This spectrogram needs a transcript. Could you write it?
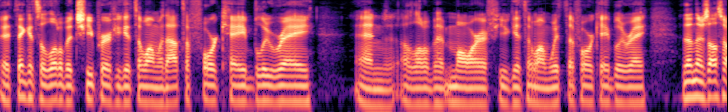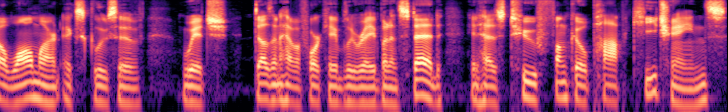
I think it's a little bit cheaper if you get the one without the 4K Blu ray, and a little bit more if you get the one with the 4K Blu ray. And then there's also a Walmart exclusive, which doesn't have a 4K Blu ray, but instead it has two Funko Pop keychains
